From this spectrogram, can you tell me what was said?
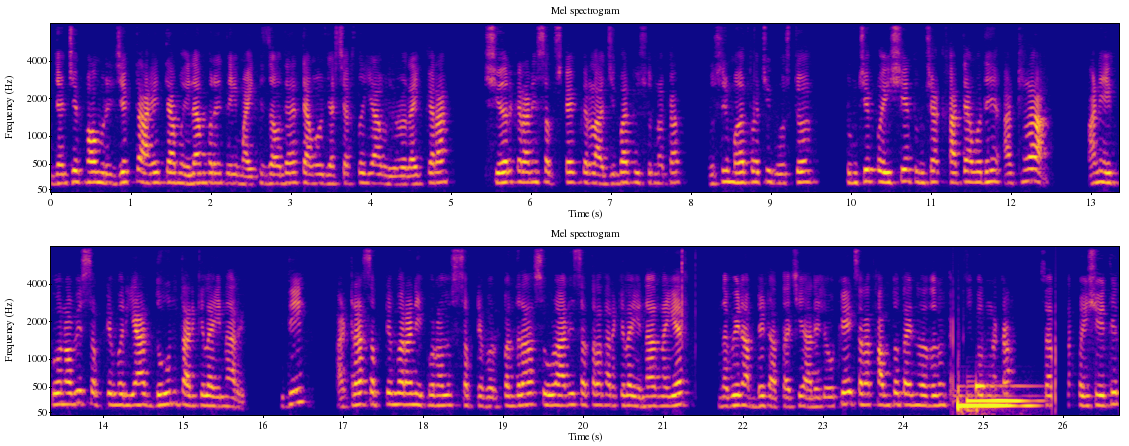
ज्यांचे फॉर्म रिजेक्ट आहेत त्या महिलांपर्यंत ही माहिती जाऊ द्या. त्यामुळे जास्तीत जास्त या व्हिडिओला लाईक करा शेअर करा आणि सबस्क्राईब करायला अजिबात विसरू नका. दुसरी महत्वाची गोष्ट तुमचे पैसे तुमच्या खात्यामध्ये अठरा आणि एकोणावीस सप्टेंबर या दोन तारखेला येणार आहे. किती? अठरा सप्टेंबर आणि एकोणावीस सप्टेंबर. पंधरा सोळा आणि सतरा तारखेला येणार नाहीयेत नवीन अपडेट आताची आलेली. ओके चला थांबतो काळजी करू नका. चला पैसे येतील.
